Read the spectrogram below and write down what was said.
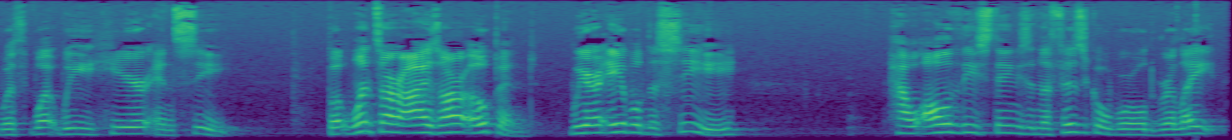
with what we hear and see. But once our eyes are opened, we are able to see how all of these things in the physical world relate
